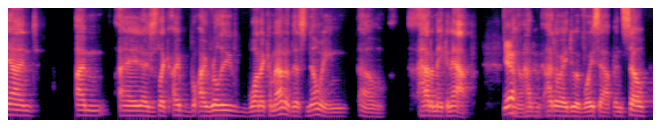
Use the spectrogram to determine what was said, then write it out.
and i'm i, I just like i i really want to come out of this knowing um, how to make an app. Yeah. you know how do, how do i do a voice app? And so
